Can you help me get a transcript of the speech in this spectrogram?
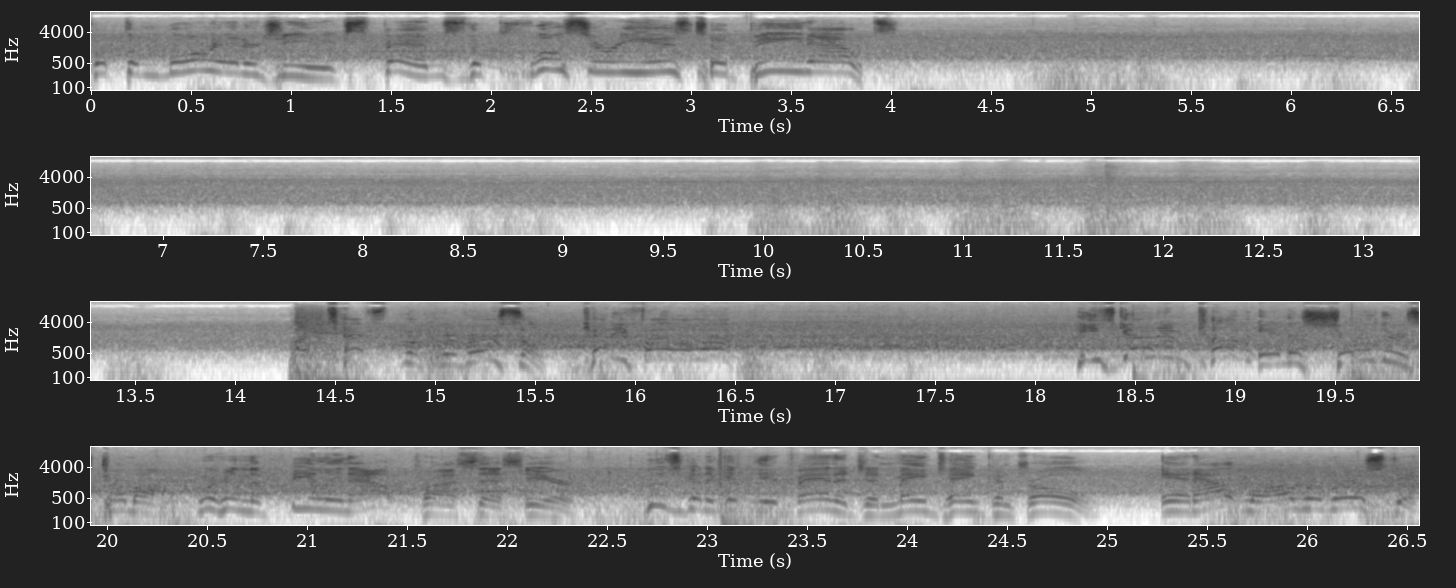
But the more energy he expends, the closer he is to being out. Textbook reversal. Can he follow up? He's got him covered. And the shoulders come up. We're in the feeling out process here. Who's going to get the advantage and maintain control? And Outlaw reversed it.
